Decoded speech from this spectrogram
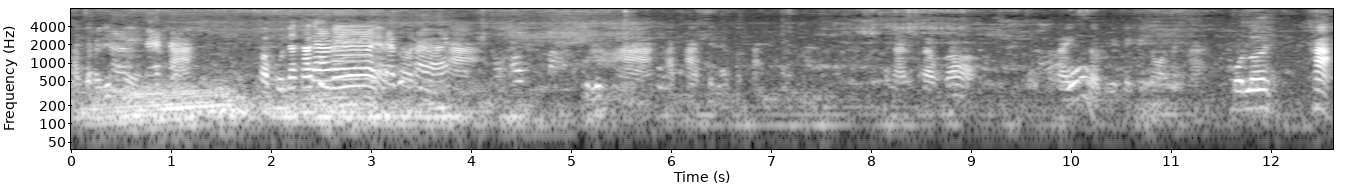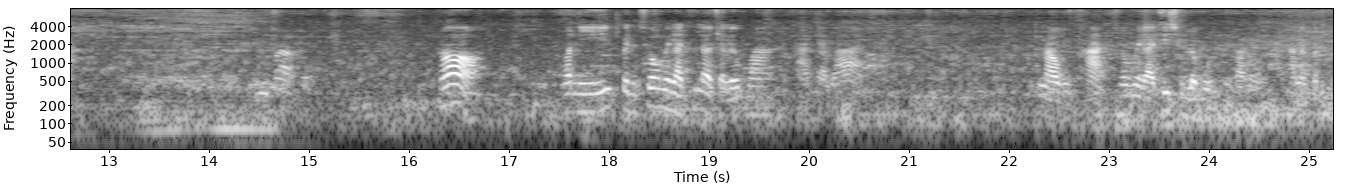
อาจจะไม่ได้แพงนะคะขอบคุณนะคะคุณแม่สวัสดีค่ะ คุณลูกค้าทานทานเสร็จแล้วก็ตัดฉะนั้นเราก็ไลฟ์สดเล็กๆน้อยๆนะคะ หมดเลยค่ะ ดีมากก็วันนี้เป็นช่วงเวลาที่เราจะเริ่มว่างนะคะแต่ว่า เราขาดช่วงเวลาที่ชุลมุนของเรานะคะแล้วก็ถึ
